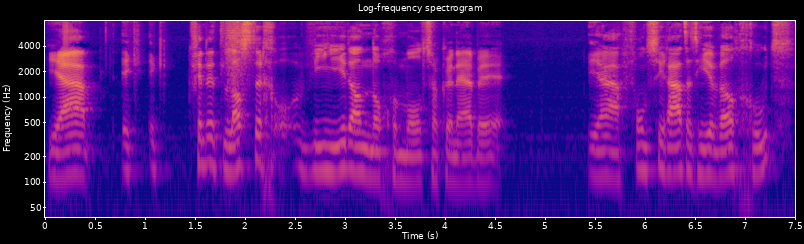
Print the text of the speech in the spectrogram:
Ja, ik, ik vind het lastig wie hier dan nog gemold zou kunnen hebben. Ja, Fons die raadt het hier wel goed.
